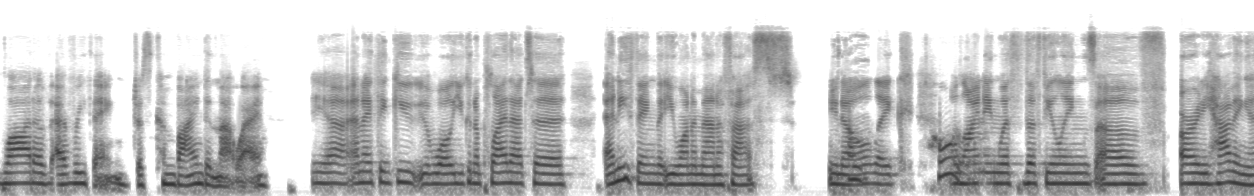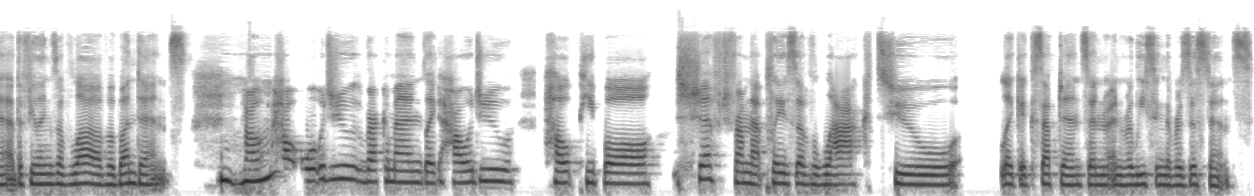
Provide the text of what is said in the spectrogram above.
lot of everything just combined in that way. Yeah, and I think you well, you can apply that to anything that you want to manifest you know oh, like totally. aligning with the feelings of already having it the feelings of love abundance mm-hmm. how, how what would you recommend like how would you help people shift from that place of lack to like acceptance and, and releasing the resistance?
